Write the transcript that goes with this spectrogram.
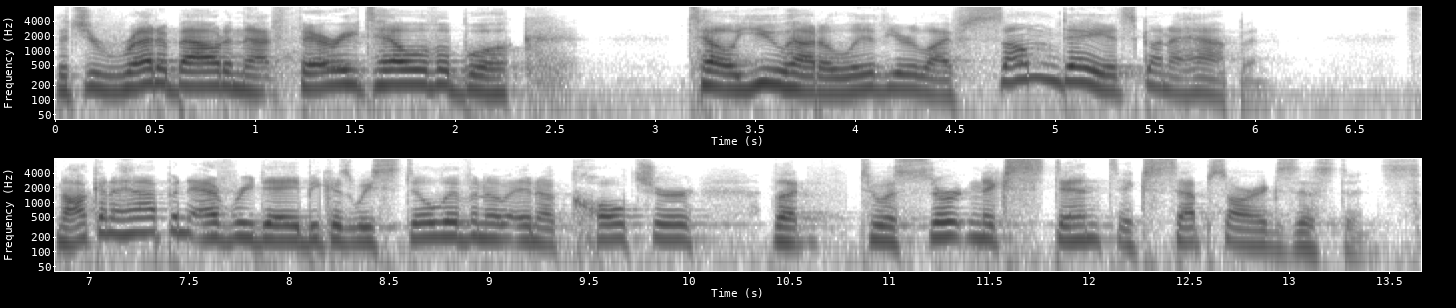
that you read about in that fairy tale of a book tell you how to live your life. Someday it's going to happen. It's not going to happen every day because we still live in a, in a culture that, to a certain extent, accepts our existence.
